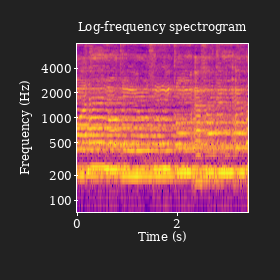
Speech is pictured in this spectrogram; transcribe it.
ولا نطيع فيكم أحدا أبدا.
